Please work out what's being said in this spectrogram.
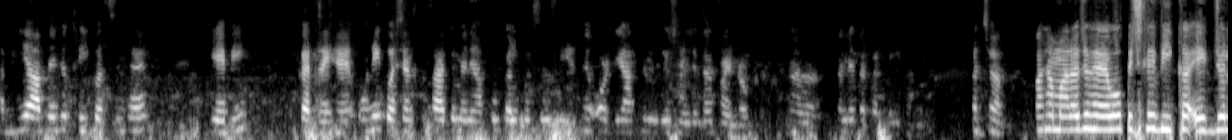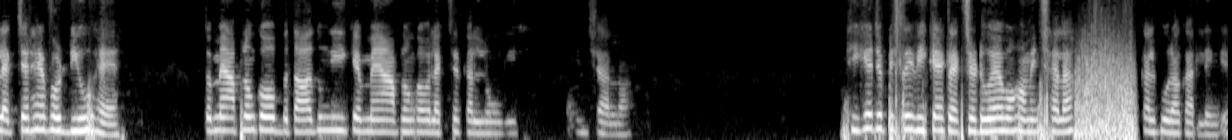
अब ये आपने जो थ्री क्वेश्चन है, ये भी कर रहे हैं। उन्हीं क्वेश्चन के साथ जो मैंने आपको कल क्वेश्चन दिए थे और ये आपने मुझे संडे तक फाइंड आउट संडे तक करके दिखाना। अच्छा और हमारा जो है वो पिछले वीक का एक जो लेक्चर है, वो ड्यू है। तो मैं आप लोगों को बता दूँगी कि मैं आप लोगों का वो लेक्चर कर लूँगी, इंशाल्लाह। ठीक है, जो पिछले वीक का एक लेक्चर ड्यू है, वो हम इनशाला कल पूरा कर लेंगे।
